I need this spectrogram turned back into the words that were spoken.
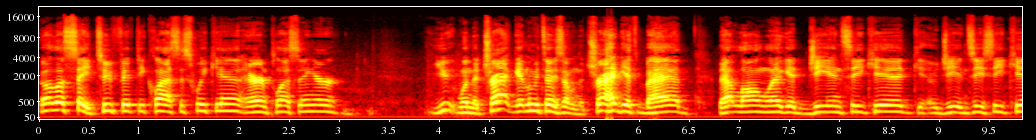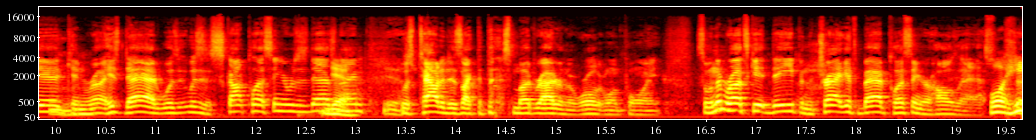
well, let's see, 250 class this weekend. Aaron Plessinger. You when the track get let me tell you something. The track gets bad. That long-legged GNC kid, GNCC kid, can run. His dad was it was it Scott Plessinger was his dad's Yeah. name. Yes. Was touted as like the best mud rider in the world at one point. So when them ruts get deep and the track gets bad, Plessinger hauls ass. Well, he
